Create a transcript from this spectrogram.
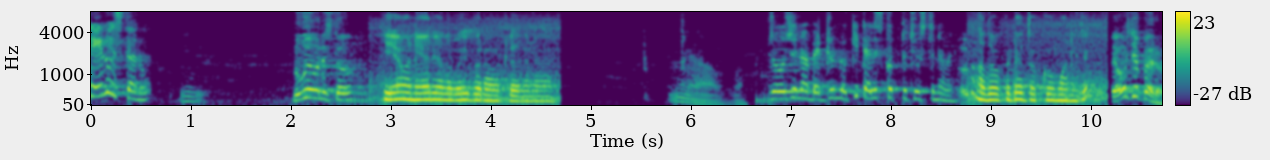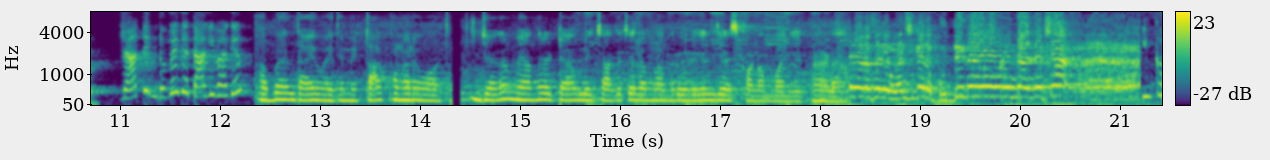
నేను ఇస్తాను. నువ్వేమనిస్తావు ఏమని ఏరియాలో వైపు రావట్లేదనా? రోజు నా బెడ్రూమ్లోకి టెలిస్కోప్తో చూస్తున్నావని. అదొకటే తక్కువ మనకి. ఎవరు చెప్పారు? రాత్రి నువ్వేగా తాగి వాగావు? అబ్బాయిలు తాగి అయితే మీరు తాగకుండానే వాడతారు జగన్ మీ అందరూ ట్యాబ్లు ఇచ్చి అక్కచెల్లెమ్మలు అందరూ రీల్ చేసుకోండి అమ్మా అని చెప్పినాడా? ఇంకా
